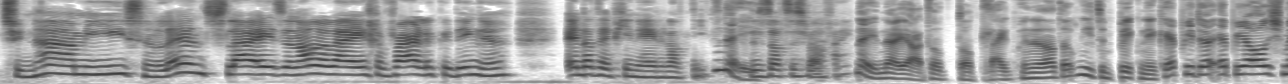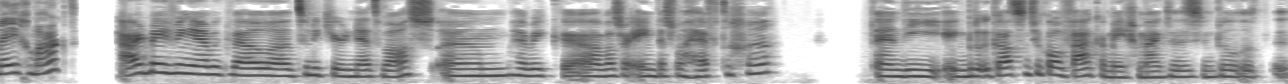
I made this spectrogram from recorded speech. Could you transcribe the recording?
tsunamis en landslides en allerlei gevaarlijke dingen. En dat heb je in Nederland niet. Nee. Dus dat is wel fijn. Nee, nou ja, dat, dat lijkt me inderdaad ook niet een picknick. Heb je, de, heb je al eens meegemaakt? Aardbevingen heb ik wel, uh, toen ik hier net was, um, heb ik, uh, was er één best wel heftige. En die, ik bedoel, ik had ze natuurlijk al vaker meegemaakt. Dus ik bedoel, dat, uh,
